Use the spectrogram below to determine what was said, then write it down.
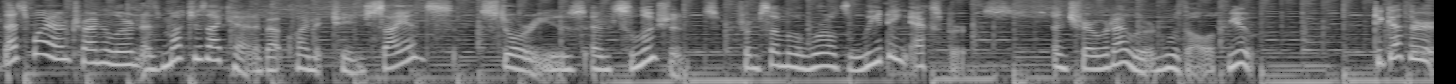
That's why I'm trying to learn as much as I can about climate change science, stories, and solutions from some of the world's leading experts and share what I learned with all of you. Together,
